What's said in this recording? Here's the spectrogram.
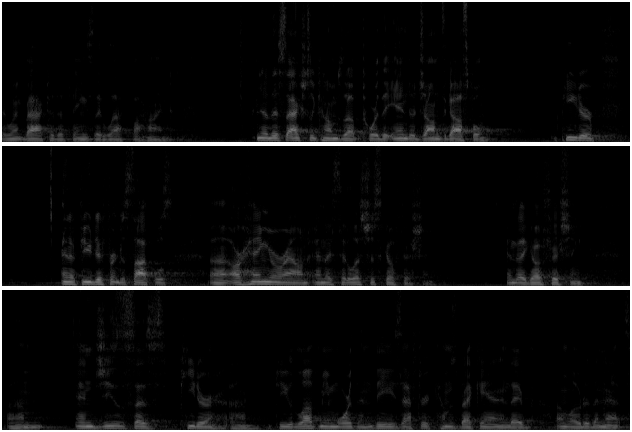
They went back to the things they left behind. You know, this actually comes up toward the end of John's gospel. Peter and a few different disciples uh, are hanging around and they say, Let's just go fishing. And they go fishing. Um, and Jesus says, Peter, um, do you love me more than these after he comes back in and they've unloaded the nets?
